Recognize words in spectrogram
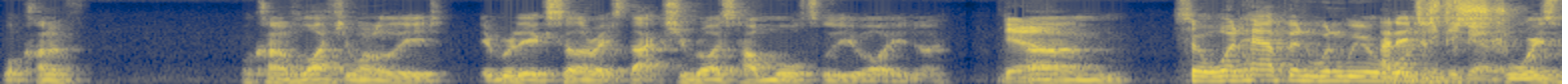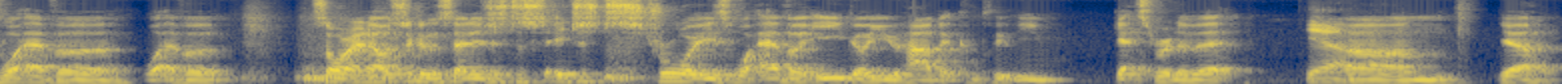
what kind of what kind of life you want to lead. It really accelerates that because you realize how mortal you are, you know. Yeah. Um, so what happened when we were and working it just together? destroys whatever whatever. Sorry, I was just going to say it just it just destroys whatever ego you have. It completely gets rid of it. Yeah. Um, yeah.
